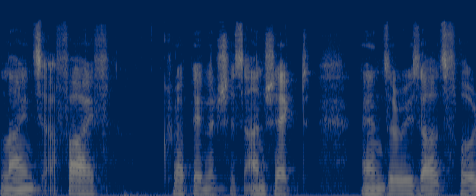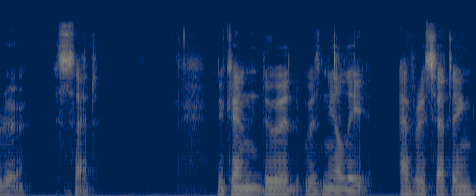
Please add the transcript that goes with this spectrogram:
lines are 5 crop image is unchecked and the results folder is set. You can do it with nearly every setting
